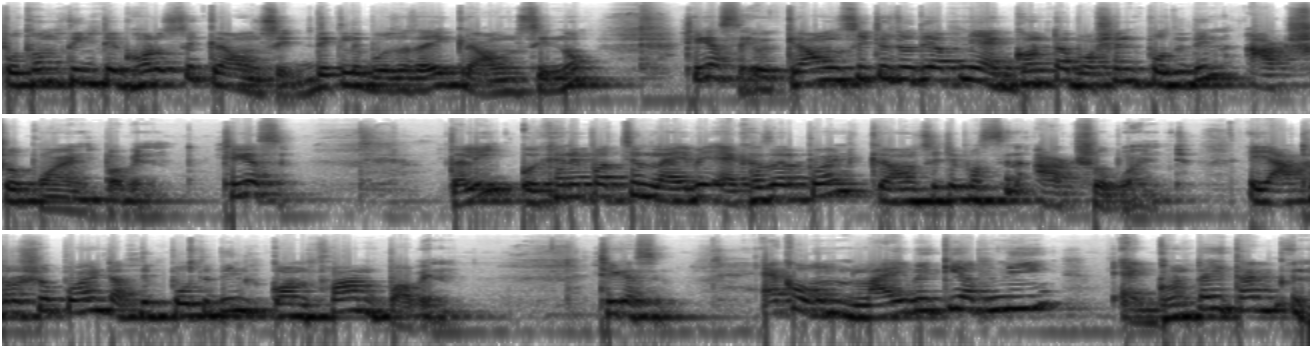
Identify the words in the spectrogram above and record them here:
প্রথম তিনটে ঘর হচ্ছে ক্রাউন সিট দেখলে বোঝা যায় ক্রাউন চিহ্ন। ঠিক আছে? ওই ক্রাউন সিটে যদি আপনি এক ঘণ্টা বসেন প্রতিদিন, আটশো পয়েন্ট পাবেন। ঠিক আছে? তাহলে ওইখানে পাচ্ছেন লাইভে এক হাজার পয়েন্ট ক্রাউন সিটে পাচ্ছেন আটশো পয়েন্ট এই আঠারোশো পয়েন্ট আপনি প্রতিদিন কনফার্ম পাবেন। ঠিক আছে? এখন লাইভে কি আপনি এক ঘন্টাই থাকবেন?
